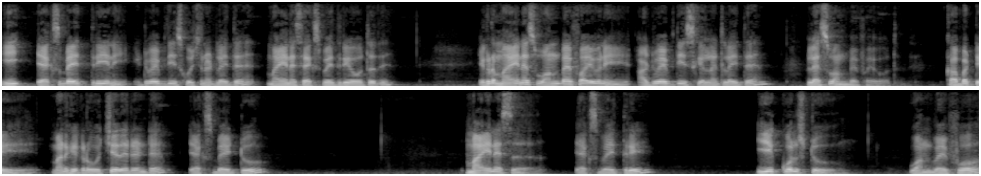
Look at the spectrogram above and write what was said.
ఈ ఎక్స్ బై త్రీని ఇటువైపు తీసుకొచ్చినట్లయితే మైనస్ ఎక్స్ బై త్రీ అవుతుంది. ఇక్కడ మైనస్ వన్ బై ఫైవ్ని అటువైపు తీసుకెళ్ళినట్లయితే ప్లస్ వన్ బై ఫైవ్ అవుతుంది. కాబట్టి మనకి ఇక్కడ వచ్చేది ఏంటంటే x by two minus x by three equals to one by four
